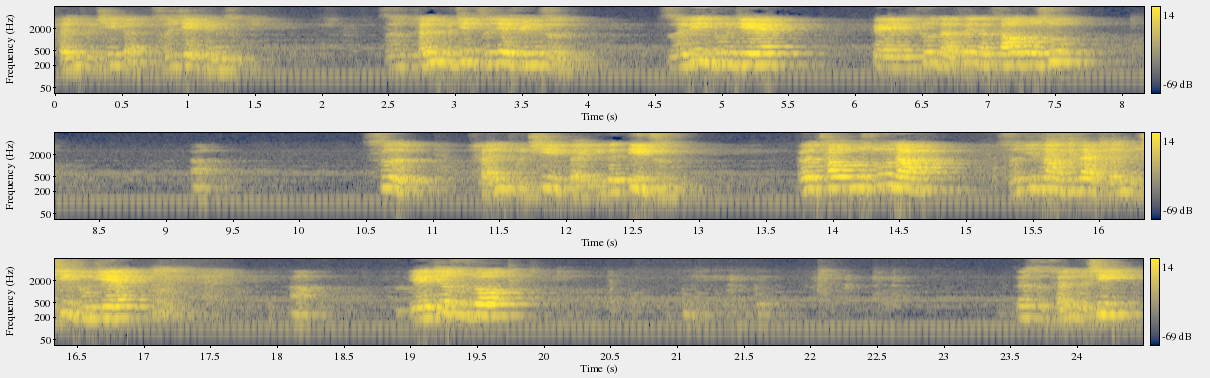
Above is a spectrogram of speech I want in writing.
存储器的直接寻址，指存储器直接寻址指令中间给出的这个操作数啊，是存储器的一个地址，而操作数呢，实际上是在存储器中间。啊也就是说，这是存储器，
